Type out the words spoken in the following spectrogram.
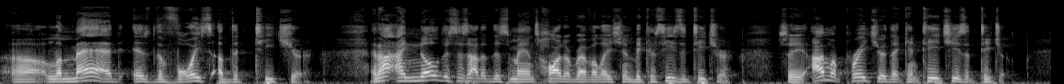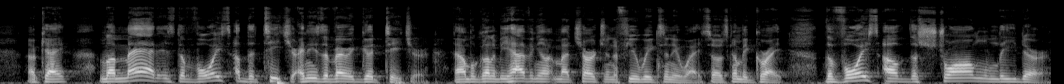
Uh, Lamed is the voice of the teacher. And I, I know this is out of this man's heart of revelation because he's a teacher. See, I'm a preacher that can teach. He's a teacher. Okay? Lamad is the voice of the teacher, and he's a very good teacher. And we're going to be having him at my church in a few weeks anyway, so it's going to be great. The voice of the strong leader.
